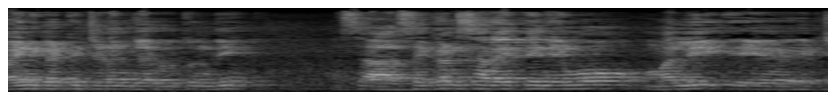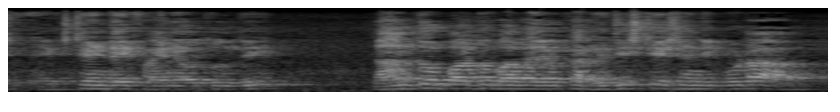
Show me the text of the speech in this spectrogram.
ఫైన్ కట్టించడం జరుగుతుంది. సెకండ్ సార్ అయితేనేమో మళ్ళీ ఎక్స్- ఎక్స్టెండ్ అయి ఫైన్ అవుతుంది. దాంతో పాటు వాళ్ళ యొక్క రిజిస్ట్రేషన్ని కూడా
